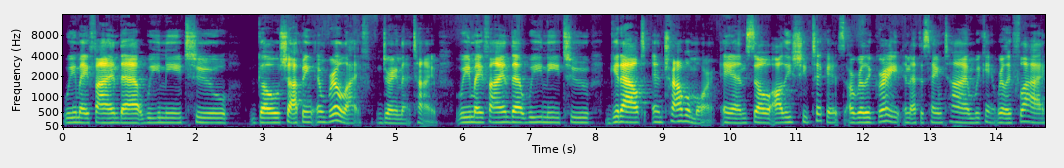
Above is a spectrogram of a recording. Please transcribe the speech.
We may find that we need to go shopping in real life during that time. We may find that we need to get out and travel more. And so all these cheap tickets are really great. And at the same time, we can't really fly.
